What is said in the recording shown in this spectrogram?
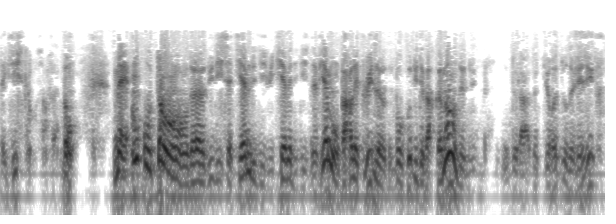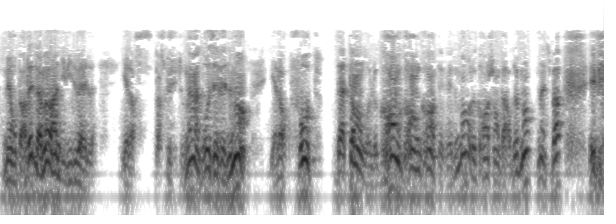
l'existence. Enfin, bon. Mais au temps du XVIIe, du XVIIIe et du XIXe, on parlait plus de, beaucoup du débarquement, de, la, du retour de Jésus, mais on parlait de la mort individuelle. Et alors, parce que c'est tout de même un gros événement. Et alors, faute d'attendre le grand, grand, grand événement, le grand chambardement, n'est-ce pas Eh bien,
